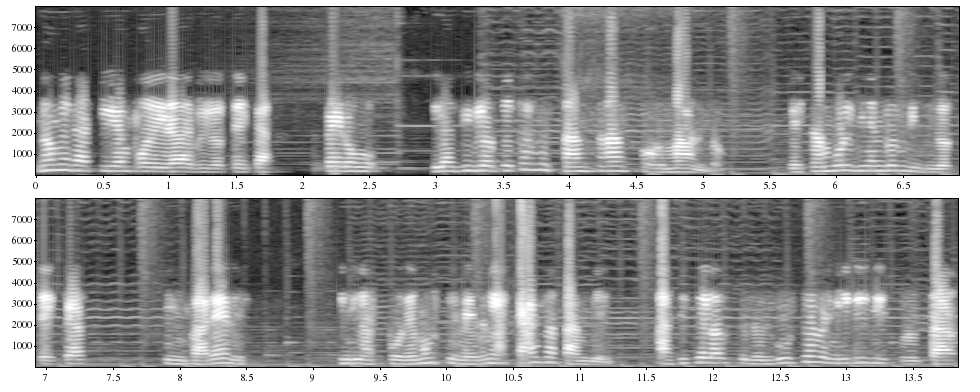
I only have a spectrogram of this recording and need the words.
no me da tiempo de ir a la biblioteca, pero las bibliotecas se están transformando, se están volviendo en bibliotecas sin paredes y las podemos tener en la casa también. Así que a los que les guste venir y disfrutar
